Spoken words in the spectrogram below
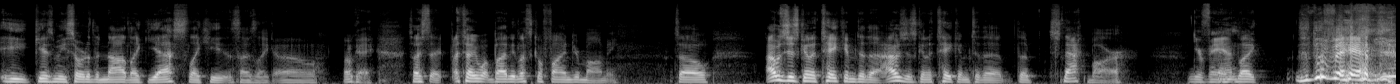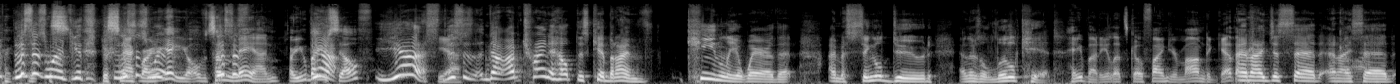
he gives me sort of the nod, like yes, like he. So I was like, "Oh, okay." So I said, "I tell you what, buddy, let's go find your mommy." So I was just gonna take him to the. I was just gonna take him to the the snack bar Your van. and like the van. This is where it gets the snack bar. where- yeah, you some is- man. Are you by yeah, yourself? Yes. Yeah. This is now I'm trying to help this kid, but I'm keenly aware that I'm a single dude and there's a little kid. Hey, buddy, let's go find your mom together. And I just said and I said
